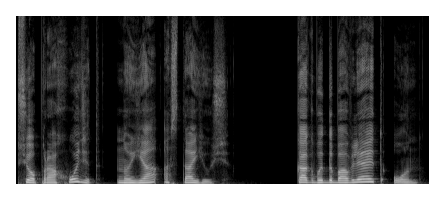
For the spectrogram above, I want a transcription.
Все проходит, но я остаюсь. Как бы добавляет он –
